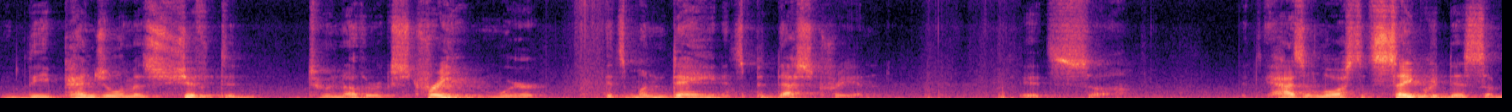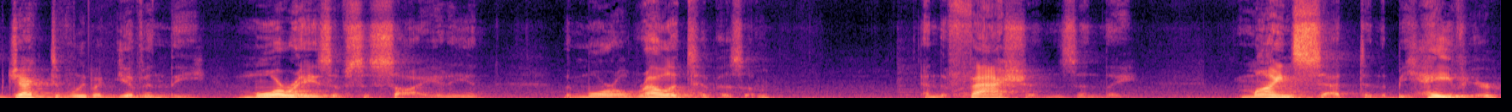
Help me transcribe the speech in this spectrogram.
the pendulum has shifted to another extreme where it's mundane, it's pedestrian, it's, uh, hasn't lost its sacredness objectively, but given the mores of society and the moral relativism and the fashions and the mindset and the behavior,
